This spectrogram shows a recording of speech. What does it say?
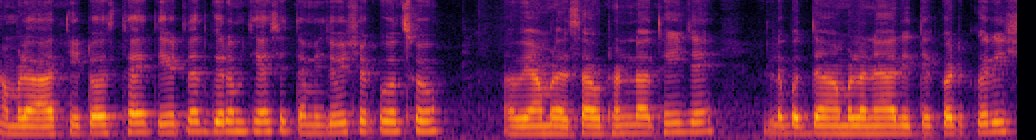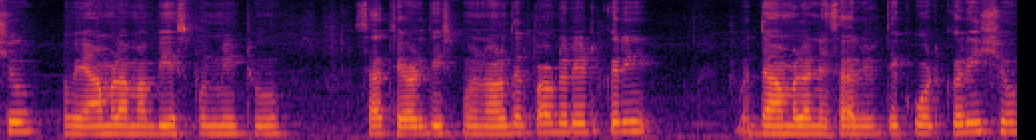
આમળા હાથથી ટોસ થાય તે એટલા જ ગરમ થયા છે, તમે જોઈ શકો છો. હવે આમળા સાવ ઠંડા થઈ જાય એટલે બધા આમળાને આ રીતે કટ કરીશું. હવે આમળામાં બે સ્પૂન મીઠું સાથે અડધી સ્પૂન હળદર પાવડર એડ કરી બધા આમળાને સારી રીતે કોટ કરીશું.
